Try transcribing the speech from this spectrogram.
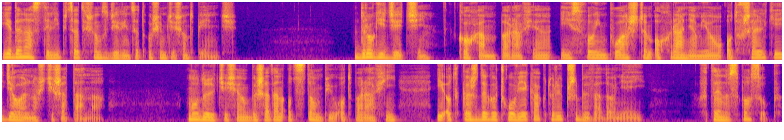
11 lipca 1985 Drogie dzieci, kocham parafię i swoim płaszczem ochraniam ją od wszelkiej działalności szatana. Módlcie się, by szatan odstąpił od parafii i od każdego człowieka, który przybywa do niej. W ten sposób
